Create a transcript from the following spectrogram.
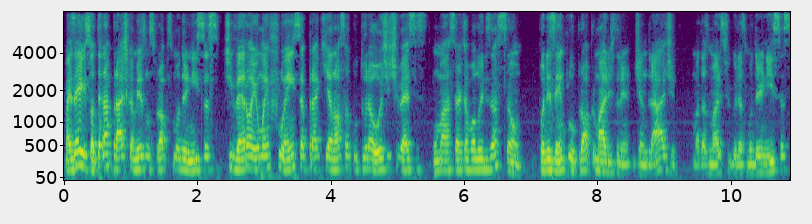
Mas é isso, até na prática mesmo, os próprios modernistas tiveram aí uma influência para que a nossa cultura hoje tivesse uma certa valorização. Por exemplo, o próprio Mário de Andrade, uma das maiores figuras modernistas.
